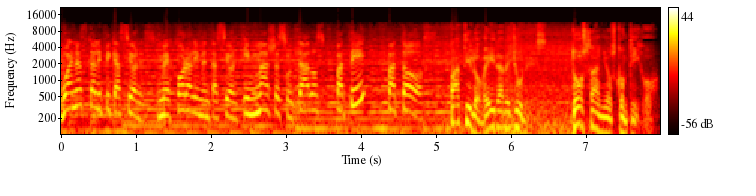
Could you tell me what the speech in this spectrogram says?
Buenas calificaciones, mejor alimentación y más resultados para ti, para todos. Pati Loveira de Yunes, dos años contigo.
